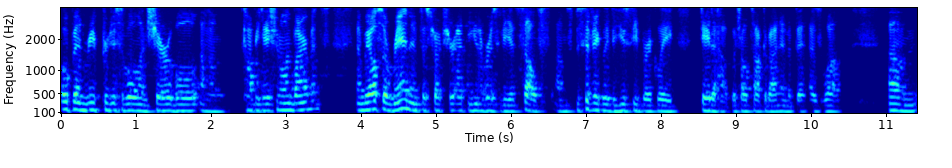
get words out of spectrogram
open, reproducible, and shareable um, computational environments. And we also ran infrastructure at the university itself, um, specifically the UC Berkeley Data Hub, which I'll talk about in a bit as well. Um,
